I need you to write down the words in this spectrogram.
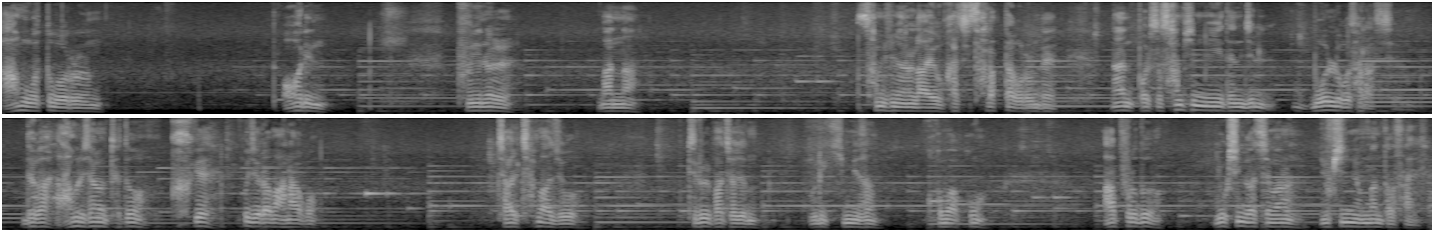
아무것도 모르는 어린 부인을 만나 30년을 나이고 같이 살았다고 그러는데 난 벌써 30년이 된줄 모르고 살았어요. 내가 아무리 잘못해도 크게 꾸지람 안 하고 잘 참아주고 뒤를 받쳐준 우리 김미선 고맙고 앞으로도 욕심 같지만 60년만 더 살자.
